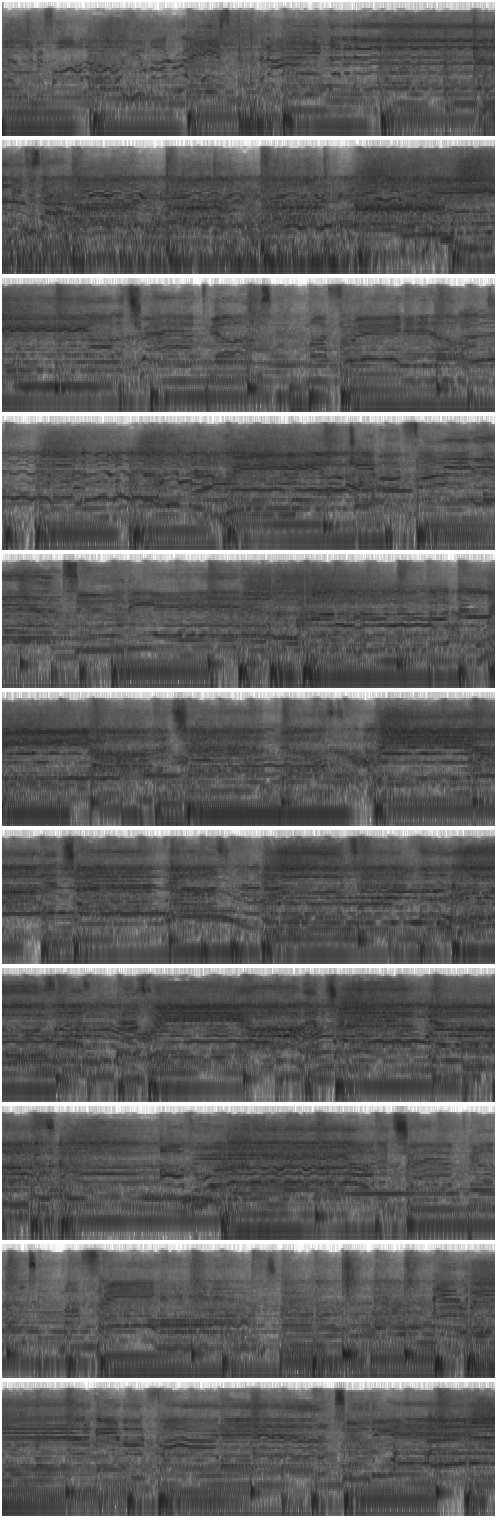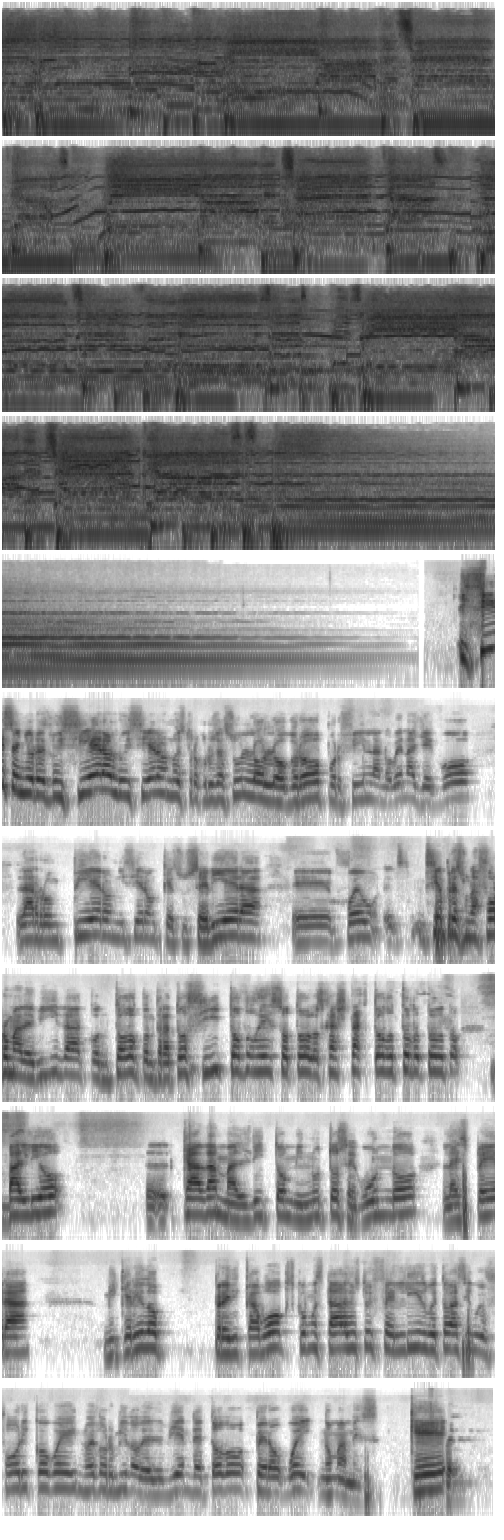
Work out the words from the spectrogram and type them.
Señores, lo hicieron, lo hicieron. Nuestro Cruz Azul lo logró por fin. La novena llegó, la rompieron, hicieron que sucediera. eh, fue siempre es una forma de vida, con todo, contra todo. Sí, todo eso, todos los hashtags, todo, todo, todo, todo. Valió eh, cada maldito minuto, segundo, la espera. Mi querido Predicabox, ¿cómo estás? Estoy feliz, güey, todo así, eufórico, güey. No he dormido bien de todo, pero, güey, no mames. Qué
